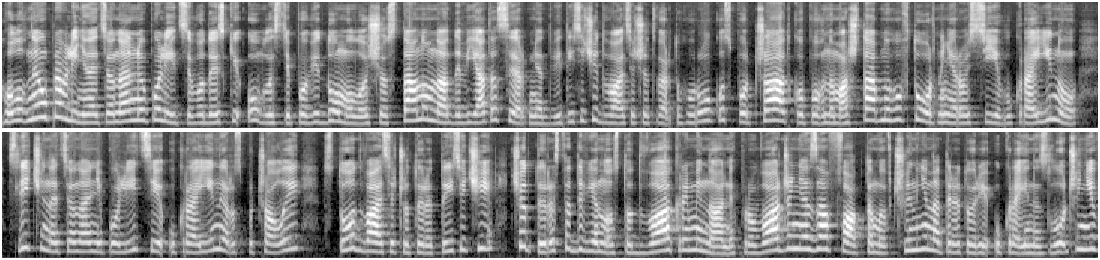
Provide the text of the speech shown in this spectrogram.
Головне управління національної поліції в Одеській області повідомило, що станом на 9 серпня 2024 року, з початку повномасштабного вторгнення Росії в Україну, слідчі національні поліції України розпочали 124 тисячі 492 кримінальних провадження за фактами вчинення на території України злочинів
